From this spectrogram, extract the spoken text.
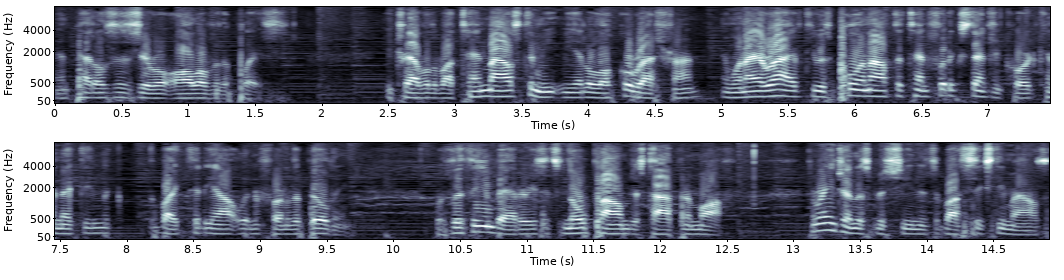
and peddles his Zero all over the place. He traveled about 10 miles to meet me at a local restaurant, and when I arrived, he was pulling out the 10 foot extension cord connecting the, the bike to the outlet in front of the building. With lithium batteries, it's no problem just topping them off. The range on this machine is about 60 miles,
